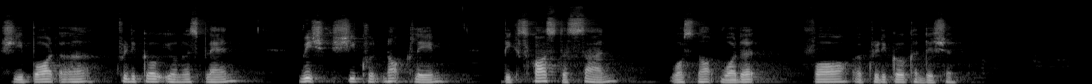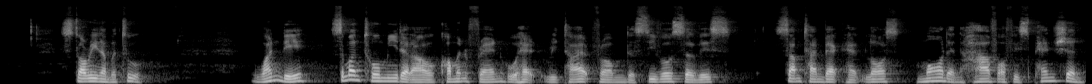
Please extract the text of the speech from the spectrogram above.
she bought a critical illness plan, which she could not claim because the son was not warded for a critical condition. Story number two. One day, someone told me that our common friend who had retired from the civil service some time back had lost more than half of his pension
